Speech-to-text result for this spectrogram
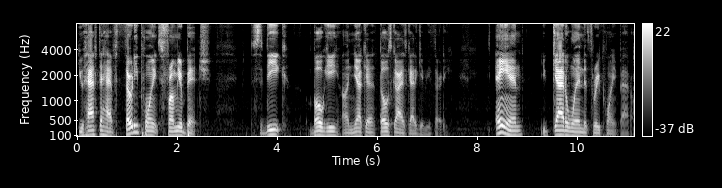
You have to have 30 points from your bench. Saddiq, Bogey, Onyeka, those guys got to give you 30. And you got to win the three point battle.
